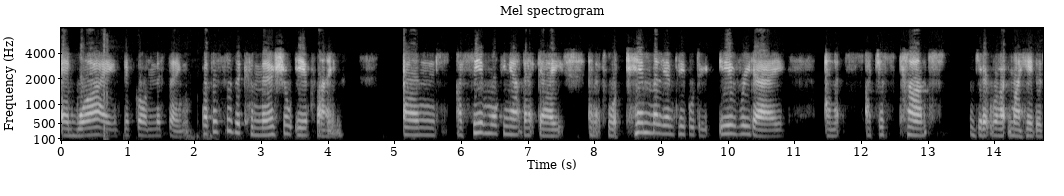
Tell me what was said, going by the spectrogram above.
and why they've gone missing. But this was a commercial airplane. And I see him walking out that gate, and it's what 10 million people do every day. And it's, I just can't get it right in my head as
